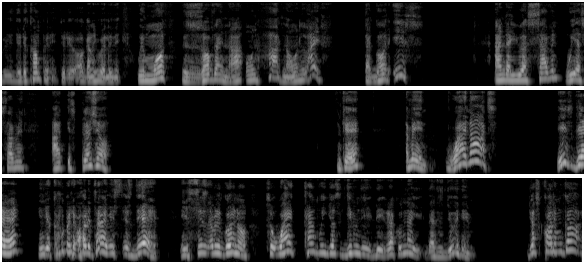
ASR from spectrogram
the, the company, to the organization we're leading, we must resolve that in our own heart, in our own life, that God is. And that you are serving, we are serving at His pleasure. Okay? I mean, why not? He's there in your company all the time. He's, he's there. He sees everything going on. So why can't we just give him the, the recognition that is due him? Just call him God.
